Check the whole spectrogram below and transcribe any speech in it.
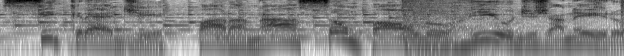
Sicredi, Paraná, São Paulo, Rio de Janeiro.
